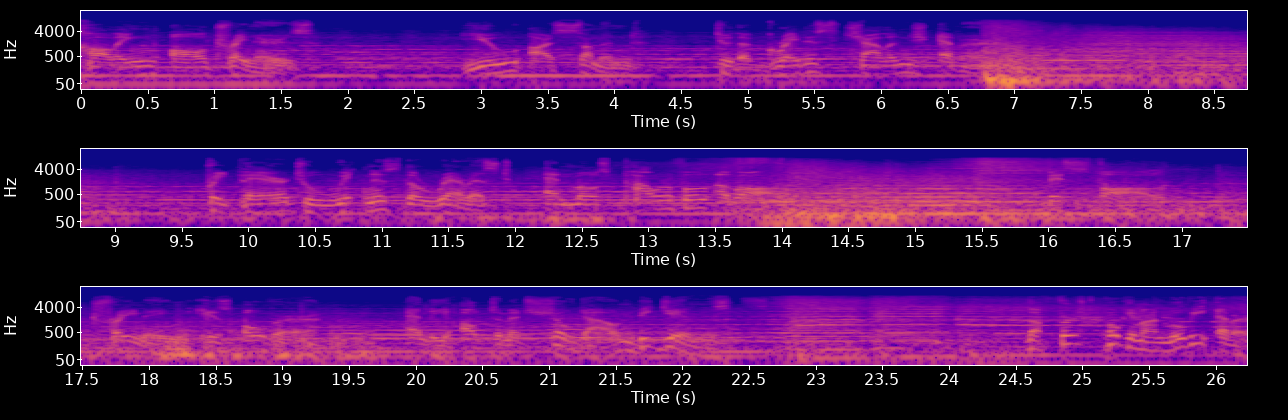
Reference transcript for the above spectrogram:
calling all trainers. You are summoned to the greatest challenge ever. Prepare to witness the rarest and most powerful of all. This fall, training is over, and the ultimate showdown begins. The first Pokemon movie ever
